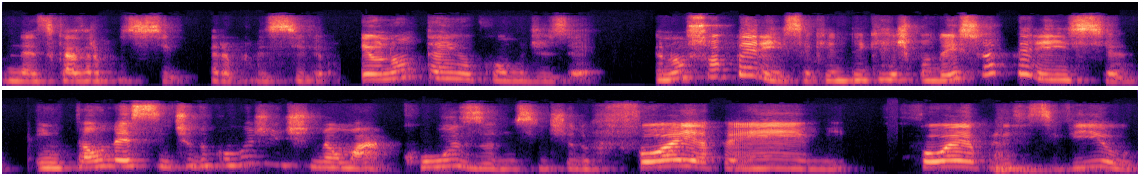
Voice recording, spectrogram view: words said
nesse caso era possível, era possível, eu não tenho como dizer. Eu não sou perícia, quem tem que responder isso é perícia. Então, nesse sentido, como a gente não acusa, no sentido foi a PM, foi a Polícia Civil,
